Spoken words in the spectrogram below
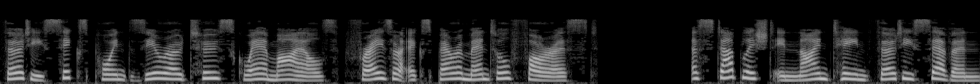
36.02 square miles Fraser Experimental Forest. Established in 1937,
